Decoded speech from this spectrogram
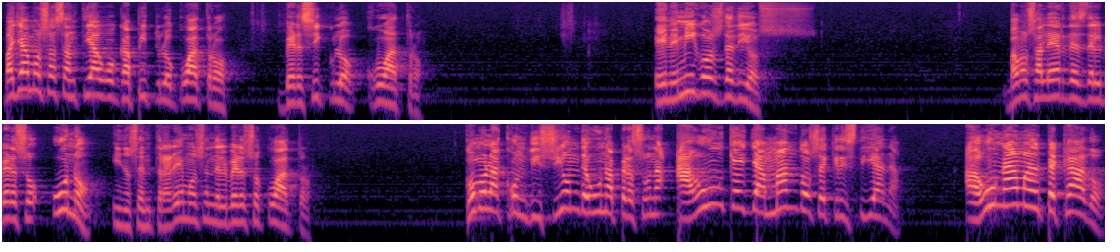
Vayamos a Santiago capítulo 4, versículo 4. Enemigos de Dios. Vamos a leer desde el verso 1 y nos centraremos en el verso 4. Como la condición de una persona, aunque llamándose cristiana, aún ama el pecado,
